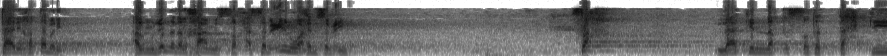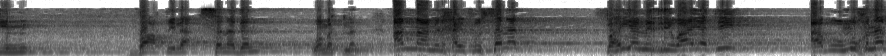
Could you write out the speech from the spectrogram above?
تاريخ الطبري المجلد الخامس صفحة السبعين وواحد وسبعين. صح لكن قصة التحكيم باطلة سندا ومتنا. أما من حيث السند فهي من رواية أبو مخنف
